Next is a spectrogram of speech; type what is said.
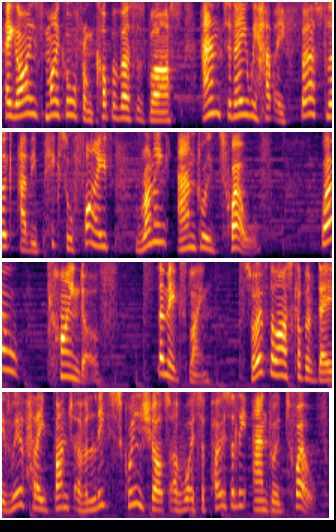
Hey guys, Michael from Copper vs Glass, and today we have a first look at the Pixel 5 running Android 12. Well, kind of. Let me explain. So over the last couple of days we have had a bunch of leaked screenshots of what is supposedly Android 12.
